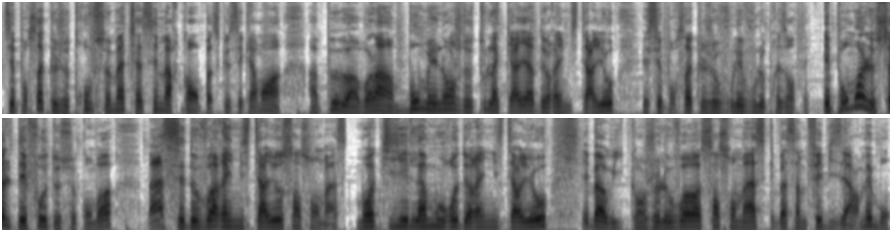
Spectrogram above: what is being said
C'est pour ça que je trouve ce match assez marquant parce que c'est clairement un, peu un, bon mélange de toute la carrière de Rey Mysterio et c'est pour ça que je voulais vous le présenter. Et pour moi, le seul défaut de ce combat, bah, c'est de voir Rey Mysterio sans son masque. Moi qui est l'amoureux de Rey Mysterio, et eh bah oui, quand je le vois sans son masque, bah ça me fait bizarre. Mais bon,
